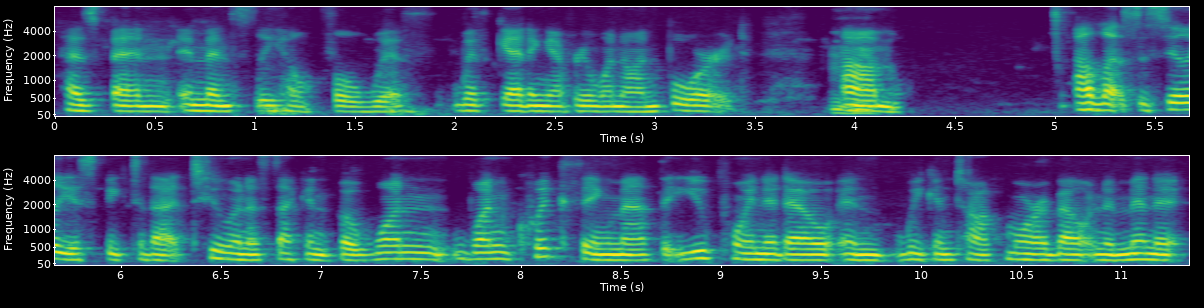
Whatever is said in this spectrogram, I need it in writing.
has been immensely helpful with with getting everyone on board. Mm-hmm. Um, I'll let Cecilia speak to that too in a second. But one one quick thing, Matt, that you pointed out, and we can talk more about in a minute,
